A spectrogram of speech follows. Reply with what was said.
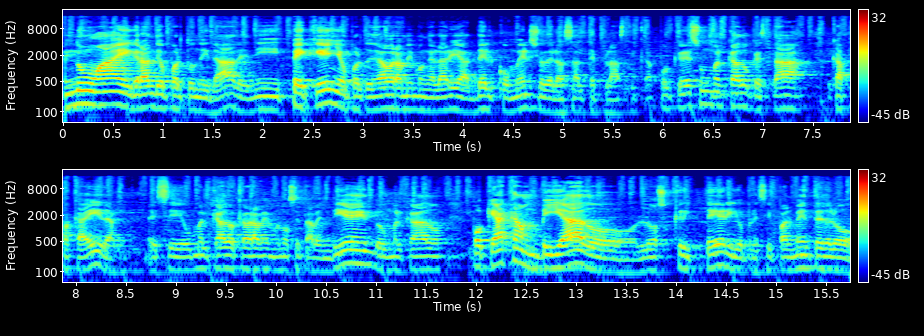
no hay grandes oportunidades, ni pequeña oportunidad ahora mismo en el área del comercio de las artes plásticas, porque es un mercado que está capa caída, es decir, un mercado que ahora mismo no se está vendiendo, un mercado, porque ha cambiado los criterios principalmente de los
